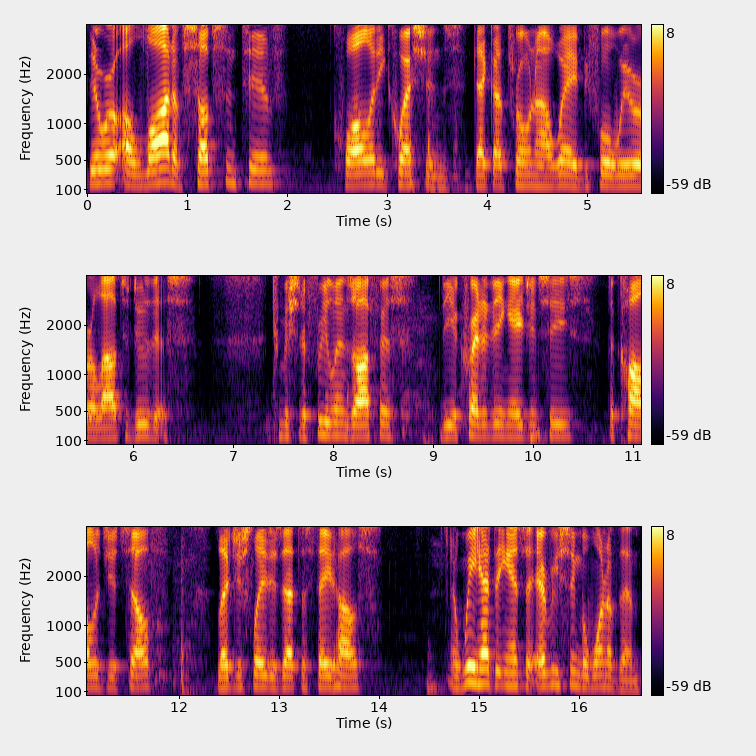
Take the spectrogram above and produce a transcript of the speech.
There were a lot of substantive quality questions that got thrown our way before we were allowed to do this. Commissioner Freeland's office, the accrediting agencies, the college itself, legislators at the State House, and we had to answer every single one of them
